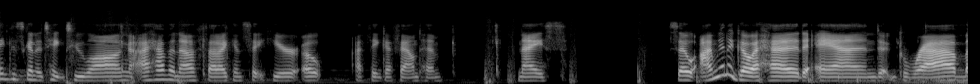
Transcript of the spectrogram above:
think it's going to take too long. I have enough that I can sit here. Oh, I think I found him. Nice. So I'm going to go ahead and grab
